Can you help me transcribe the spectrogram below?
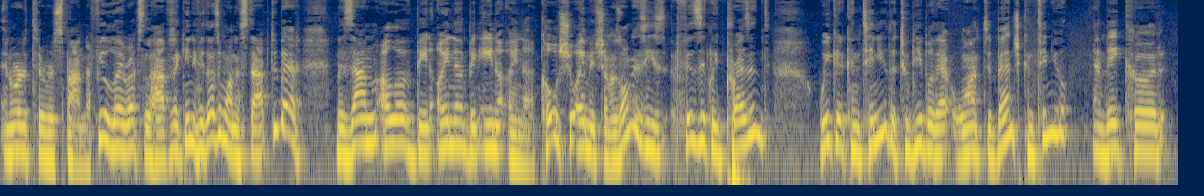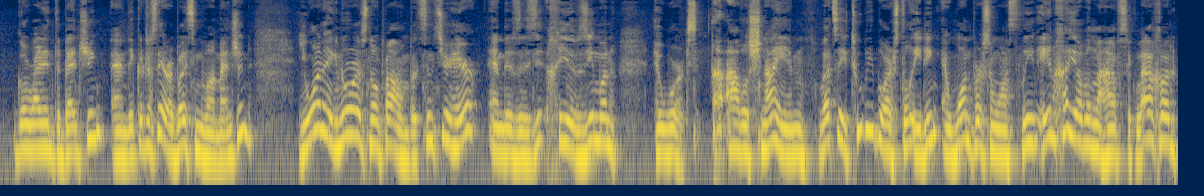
in order to respond. If he doesn't want to stop, too bad. Mizan alav bin oina bin ina oina. Kol As long as he's physically present, we could continue. The two people that want to bench continue, and they could go right into benching, and they could just say, Rabbi Simon mentioned, you want to ignore us, no problem. But since you're here and there's a chi of zimun, it works. Shnayim. Let's say two people are still eating and one person wants to leave. Ein lechad.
